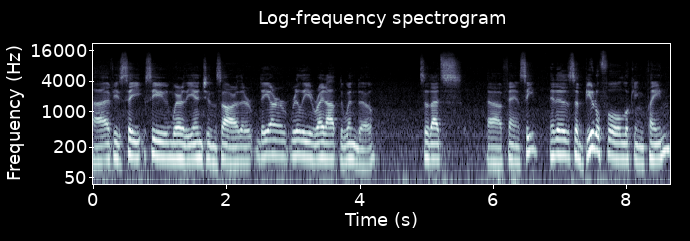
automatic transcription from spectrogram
Uh, if you see, see where the engines are, they're, they are really right out the window. So that's uh, fancy. It is a beautiful looking plane,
